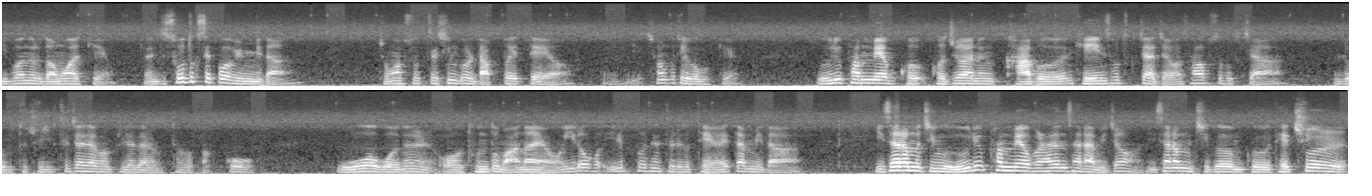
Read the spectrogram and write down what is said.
2번으로 넘어갈게요. 이제 소득세법입니다. 종합소득세 신고를 납부했대요. 처음부터 읽어볼게요. 의류 판매업 거, 거주하는 갑은 개인 소득자죠. 사업소득자. 로부터 주식 투자자만 빌려달라는 부탁을 받고 5억 원을 어, 돈도 많아요. 1억 1%에서 대여했답니다. 이 사람은 지금 의류 판매업을 하는 사람이죠. 이 사람은 지금 그 대출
